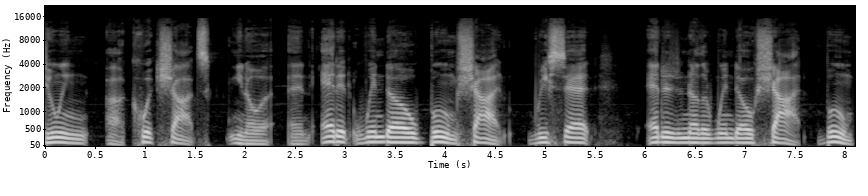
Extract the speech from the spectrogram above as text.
doing uh, quick shots. You know, an edit window, boom, shot, reset, edit another window, shot, boom.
